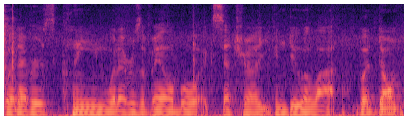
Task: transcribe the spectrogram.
whatever's clean, whatever's available, etc. You can do a lot, but don't.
